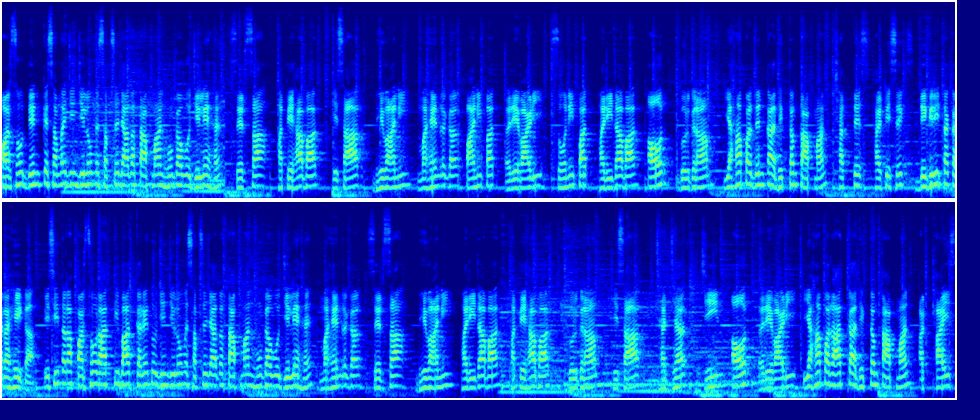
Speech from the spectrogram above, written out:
परसों दिन के समय जिन जिलों में सबसे ज़्यादा तापमान होगा वो ज़िले हैं सिरसा फतेहाबाद हिसार भिवानी महेंद्रगढ़ पानीपत रेवाड़ी सोनीपत फरीदाबाद और गुरुग्राम। यहाँ पर दिन का अधिकतम तापमान 36, 36 डिग्री तक रहेगा। इसी तरह परसों रात की बात करें तो जिन जिलों में सबसे ज़्यादा तापमान होगा वो ज़िले हैं महेंद्रगढ़ सिरसा भिवानी फरीदाबाद फतेहाबाद गुरुग्राम हिसार झज्जर जींद और रेवाड़ी। यहाँ पर रात का अधिकतम तापमान 28,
